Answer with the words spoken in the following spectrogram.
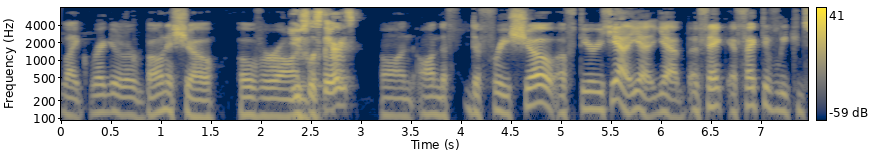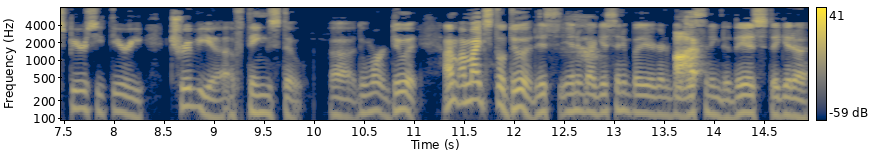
like regular bonus show over on useless theories on on the the free show of theories. Yeah, yeah, yeah. Effect, effectively conspiracy theory trivia of things that uh that weren't do it. I, I might still do it. This anybody, I guess anybody are going to be I- listening to this, they get a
